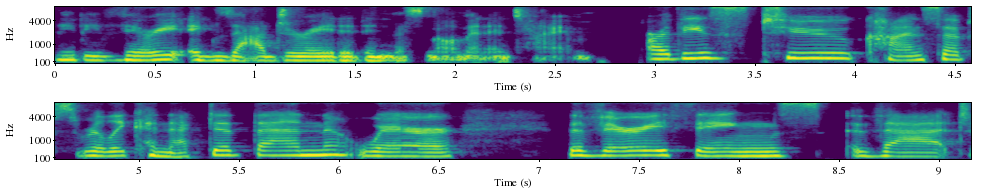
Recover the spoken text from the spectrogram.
maybe very exaggerated in this moment in time. Are these two concepts really connected then, where the very things that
